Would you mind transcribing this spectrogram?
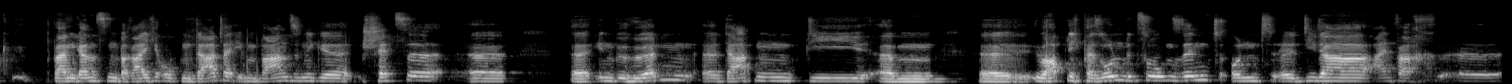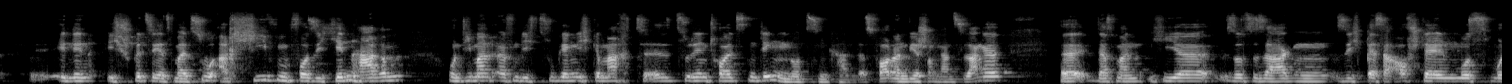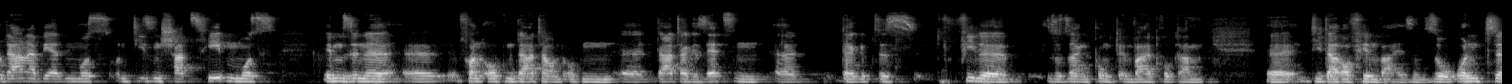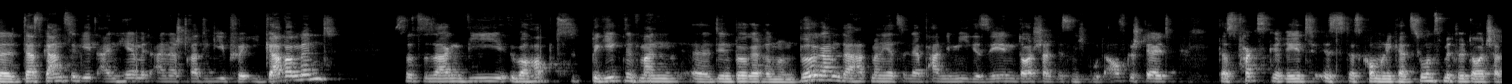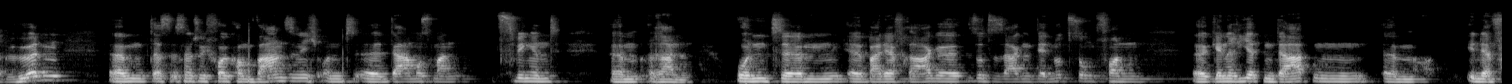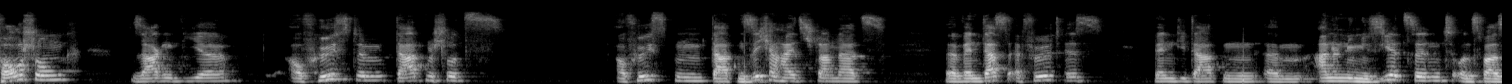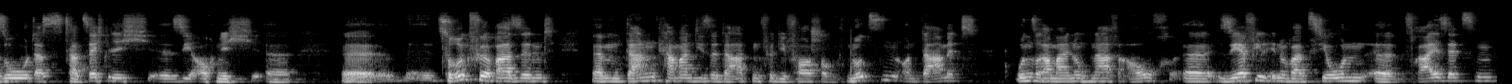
beim ganzen Bereich Open Data eben wahnsinnige Schätze äh, äh, in Behörden, äh, Daten, die ähm, äh, überhaupt nicht personenbezogen sind und äh, die da einfach äh, in den, ich spitze jetzt mal zu, Archiven vor sich hinharren und die man öffentlich zugänglich gemacht äh, zu den tollsten Dingen nutzen kann. Das fordern wir schon ganz lange, äh, dass man hier sozusagen sich besser aufstellen muss, moderner werden muss und diesen Schatz heben muss im Sinne äh, von Open Data und Open äh, Data Gesetzen. Äh, da gibt es viele sozusagen Punkte im Wahlprogramm, die darauf hinweisen. So, und äh, das Ganze geht einher mit einer Strategie für E-Government, sozusagen, wie überhaupt begegnet man äh, den Bürgerinnen und Bürgern. Da hat man jetzt in der Pandemie gesehen, Deutschland ist nicht gut aufgestellt. Das Faxgerät ist das Kommunikationsmittel deutscher Behörden. Ähm, das ist natürlich vollkommen wahnsinnig und äh, da muss man zwingend ähm, ran. Und ähm, äh, bei der Frage sozusagen der Nutzung von äh, generierten Daten ähm, in der Forschung sagen wir auf höchstem Datenschutz, auf höchsten Datensicherheitsstandards. Äh, wenn das erfüllt ist, wenn die Daten ähm, anonymisiert sind und zwar so, dass tatsächlich äh, sie auch nicht äh, äh, zurückführbar sind, ähm, dann kann man diese Daten für die Forschung nutzen und damit unserer Meinung nach auch äh, sehr viel Innovation äh, freisetzen.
